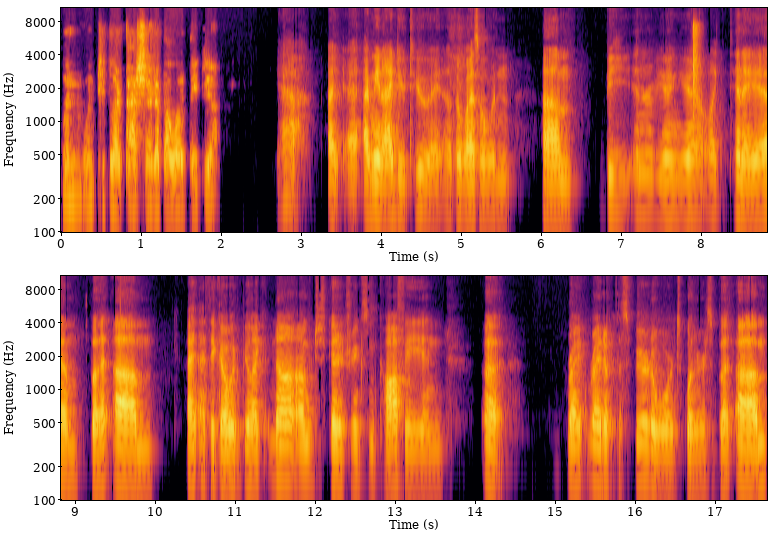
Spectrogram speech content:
when when people are passionate about what they do. Yeah, I, I mean I do too. Otherwise, I wouldn't um, be interviewing you at like 10 a.m. But um, I, I think I would be like, no, I'm just gonna drink some coffee and uh, write write up the Spirit Awards winners. But um,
